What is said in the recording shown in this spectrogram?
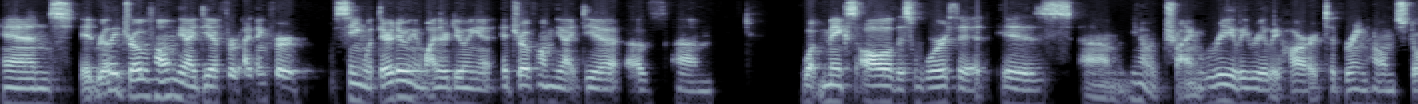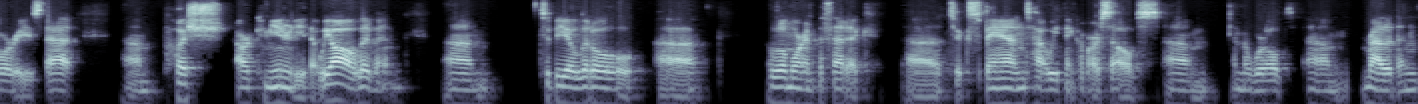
and it really drove home the idea for I think for seeing what they're doing and why they're doing it. It drove home the idea of um, what makes all of this worth it is um, you know trying really really hard to bring home stories that um, push our community that we all live in um, to be a little uh, a little more empathetic uh, to expand how we think of ourselves um, in the world um, rather than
